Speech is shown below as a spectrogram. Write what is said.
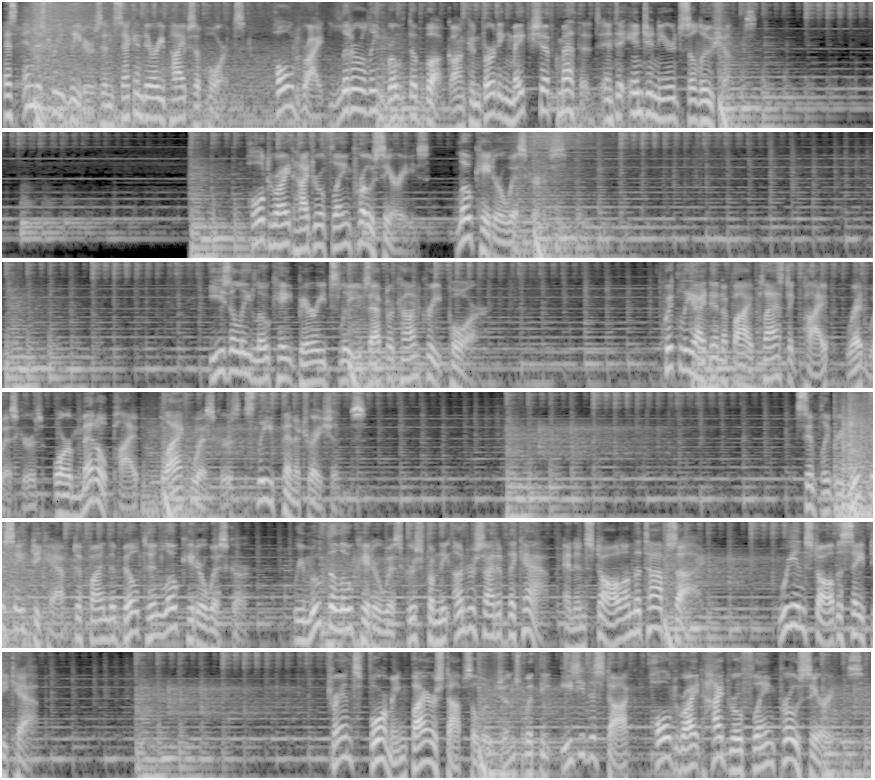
As industry leaders in secondary pipe supports, HoldRite literally wrote the book on converting makeshift methods into engineered solutions. HoldRite HydroFlame Pro Series, Locator Whiskers. Easily locate buried sleeves after concrete pour. Quickly identify plastic pipe, red whiskers, or metal pipe, black whiskers, sleeve penetrations. Simply remove the safety cap to find the built-in locator whisker. Remove the locator whiskers from the underside of the cap and install on the top side. Reinstall the safety cap. Transforming fire stop solutions with the easy-to-stock HoldRite HydroFlame Pro Series.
